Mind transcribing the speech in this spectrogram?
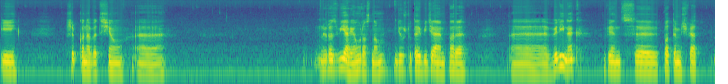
i szybko nawet się rozwijają, rosną. Już tutaj widziałem parę e, wylinek, więc e, po tym świat e,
